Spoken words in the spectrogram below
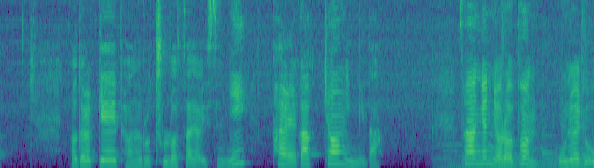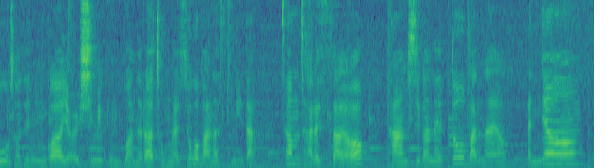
여덟 개의 변으로 둘러싸여 있으니 팔각형입니다. 4학년 여러분, 오늘도 선생님과 열심히 공부하느라 정말 수고 많았습니다. 참 잘했어요. 다음 시간에 또 만나요. 안녕.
